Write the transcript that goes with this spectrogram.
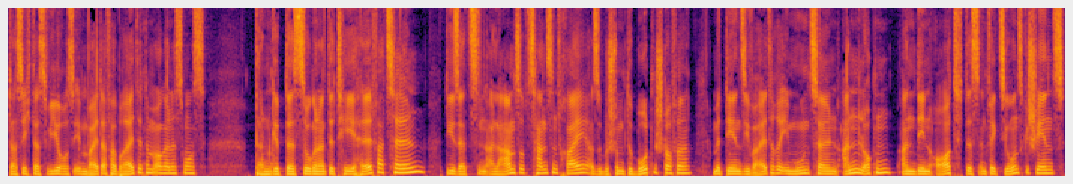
dass sich das Virus eben weiter verbreitet im Organismus. Dann gibt es sogenannte T-Helferzellen, die setzen Alarmsubstanzen frei, also bestimmte Botenstoffe, mit denen sie weitere Immunzellen anlocken an den Ort des Infektionsgeschehens.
